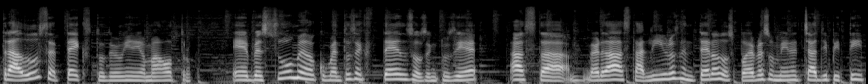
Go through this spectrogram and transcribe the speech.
traduce textos de un idioma a otro, eh, resume documentos extensos, inclusive hasta, ¿verdad? Hasta libros enteros los puede resumir en ChatGPT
